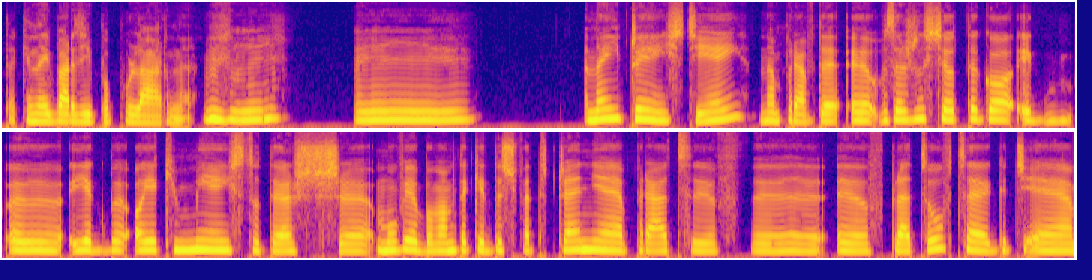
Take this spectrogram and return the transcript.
Takie najbardziej popularne. Mm, Najczęściej, naprawdę, e, w zależności od tego, jakby, e, jakby o jakim miejscu też e, mówię, bo mam takie doświadczenie pracy w, w placówce, gdzie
